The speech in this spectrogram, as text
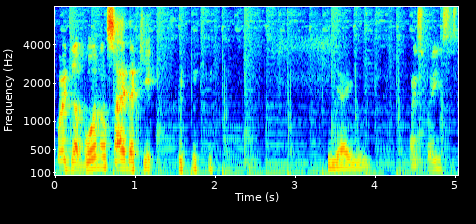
coisa boa não sai daqui. e aí, mas foi isso.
